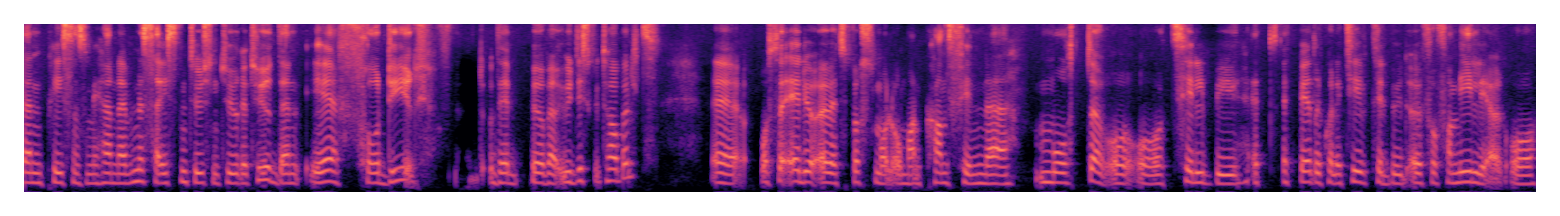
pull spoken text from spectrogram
den prisen som vi her nevner, 16 000 tur-retur, den er for dyr. Og det bør være udiskutabelt. Eh, og så er det jo et spørsmål om man kan finne måter å, å tilby et, et, bedre kollektivtilbud overfor familier og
